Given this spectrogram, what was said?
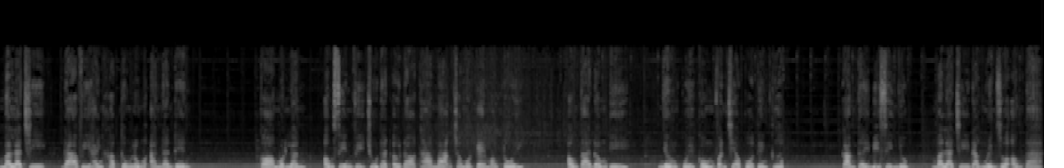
Malachi đã vi hành khắp thung lũng Ananden. Có một lần, ông xin vị chủ đất ở đó tha mạng cho một kẻ móc túi. Ông ta đồng ý, nhưng cuối cùng vẫn treo cổ tên cướp. Cảm thấy bị sỉ nhục, Malachi đã nguyền rủa ông ta.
